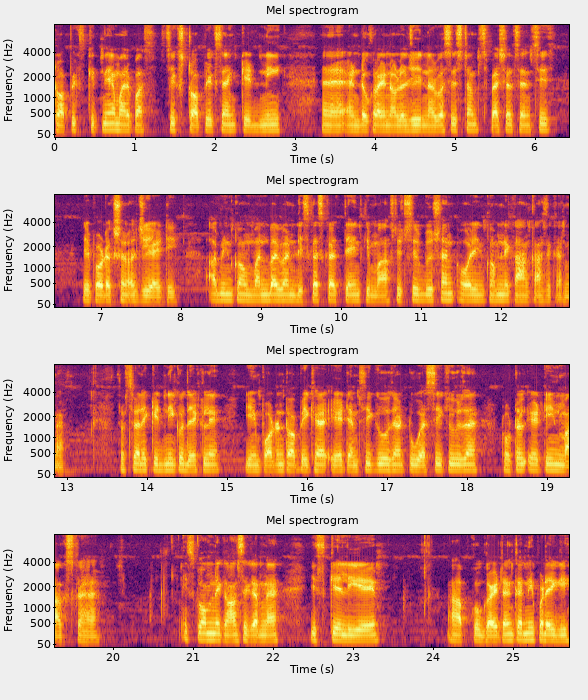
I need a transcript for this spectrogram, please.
टॉपिक्स कितने हैं हमारे पास। सिक्स टॉपिक्स हैं, kidney endocrinology nervous system special senses reproduction और जीआईटी अब इनको हम वन बाय वन डिस्कस करते हैं, इनकी मार्क्स डिस्ट्रीब्यूशन और इनको हमने कहाँ कहाँ से करना है। सबसे पहले किडनी को देख लें। ये इंपॉर्टेंट टॉपिक है। एट एम सी क्यूज़ हैं टू एस सी क्यूज़ हैं टोटल एटीन मार्क्स का है। इसको हमने कहाँ से करना है? इसके लिए आपको गाइटन करनी पड़ेगी।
